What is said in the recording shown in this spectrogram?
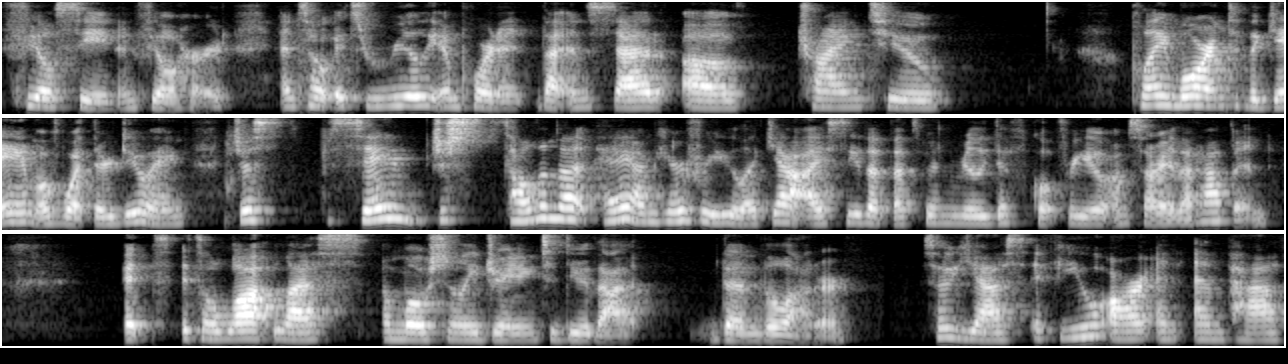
feel seen and feel heard. And so it's really important that instead of trying to play more into the game of what they're doing, just say, just tell them that, hey, I'm here for you. Like, yeah, I see that that's been really difficult for you. I'm sorry that happened. It's it's a lot less emotionally draining to do that than the latter. So, yes, if you are an empath,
